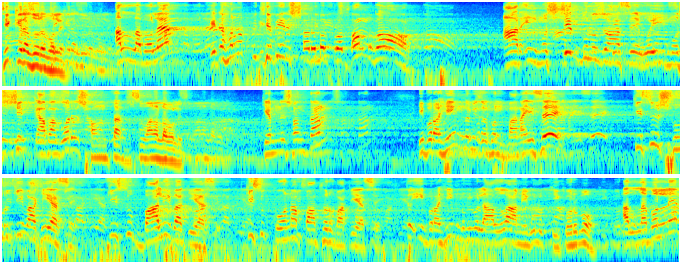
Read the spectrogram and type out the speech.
ঠিক কিরা জোরে বলে আল্লাহ বলেন এটা হলো পৃথিবীর সর্বপ্রথম ঘর। আর এই মসজিদগুলো যে আছে ওই মসজিদ কাবাগরের সন্তান। সুবহানাল্লাহ বলে কেমনে সন্তান? ইব্রাহিম নবী যখন বানাইছে কিছু সুরকি বাকি আছে, কিছু বালি বাকি আছে, কিছু কোনা পাথর বাকি আছে। তো ইব্রাহিম নবী বলে, আল্লাহ, আমি এগুলো কি করব? আল্লাহ বললেন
